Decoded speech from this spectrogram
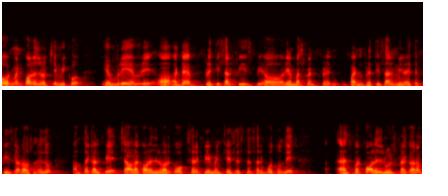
గవర్నమెంట్ కాలేజీలో వచ్చి మీకు ఎవ్రీ ఎవ్రీ అంటే ప్రతిసారి ఫీజు రియంబర్స్మెంట్ పడిన ప్రతిసారి మీరైతే ఫీజు కట్టవలసిన లేదు. అంతా కలిపి చాలా కాలేజీల వరకు ఒకసారి పేమెంట్ చేసేస్తే సరిపోతుంది. యాజ్ పర్ కాలేజ్ రూల్స్ ప్రకారం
